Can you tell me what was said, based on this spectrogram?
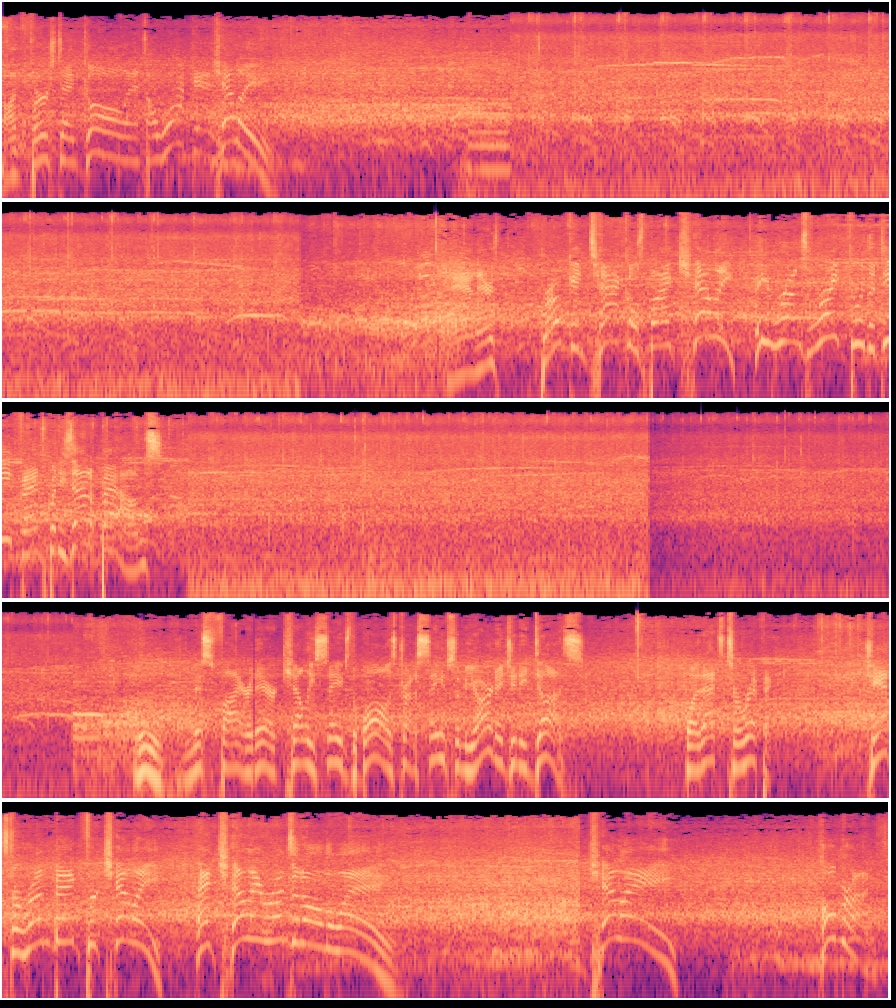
On first and goal, and it's a walk in. Kelly. And there's broken tackles by Kelly. He runs right through the defense, but he's out of bounds. Ooh, misfire there. Kelly saves the ball. He's trying to save some yardage, and he does. Boy, that's terrific. Chance to run big for Kelly, and Kelly runs it all the way. Kelly! Home run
